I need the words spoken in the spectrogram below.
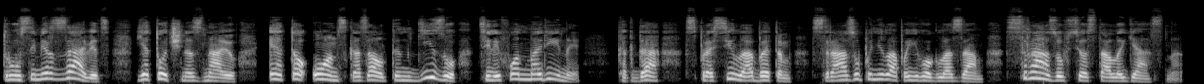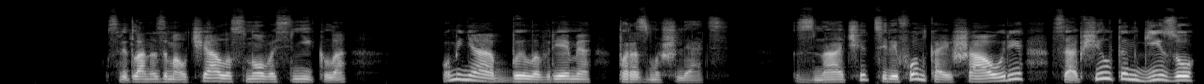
трус и мерзавец. Я точно знаю, это он сказал Тенгизу телефон Марины. Когда спросила об этом, сразу поняла по его глазам, сразу все стало ясно. Светлана замолчала, снова сникла. У меня было время поразмышлять. Значит, телефон Кайшаури сообщил Тенгизу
